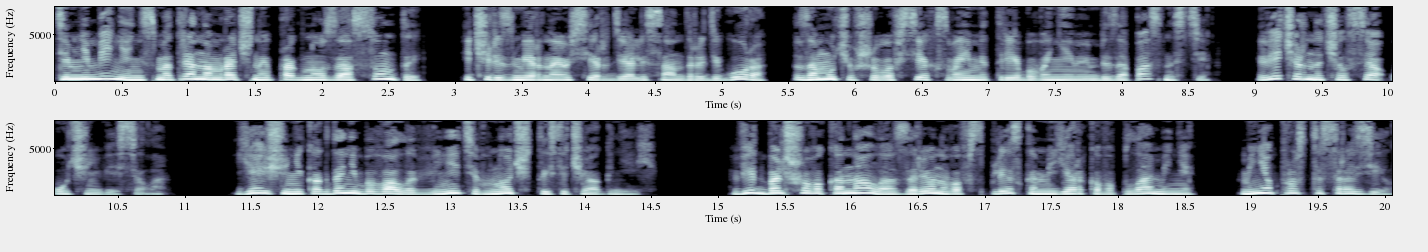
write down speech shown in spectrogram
Тем не менее, несмотря на мрачные прогнозы Асунты и чрезмерное усердие Александра Дегора, замучившего всех своими требованиями безопасности, вечер начался очень весело. Я еще никогда не бывала в Венете в ночь тысячи огней. Вид большого канала, озаренного всплесками яркого пламени, меня просто сразил.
